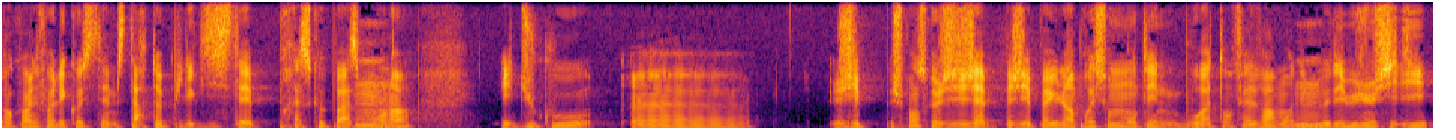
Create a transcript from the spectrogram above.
encore une fois, l'écosystème startup, il existait presque pas à ce Mm. moment-là. Et du coup, euh, je pense que j'ai pas eu l'impression de monter une boîte, en fait, vraiment. au début. Mm. Au début, je me suis dit,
